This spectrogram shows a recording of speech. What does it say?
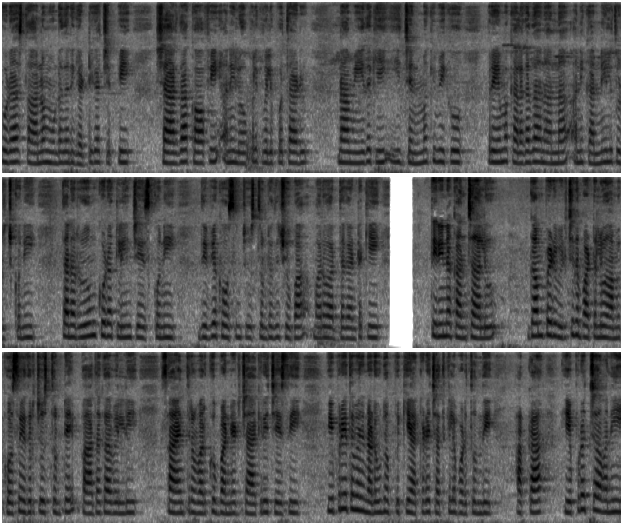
కూడా స్థానం ఉండదని గట్టిగా చెప్పి శారదా కాఫీ అని లోపలికి వెళ్ళిపోతాడు. నా మీదకి ఈ జన్మకి మీకు ప్రేమ కలగదా నాన్న అని కన్నీళ్ళు తుడుచుకొని తన రూమ్ కూడా క్లీన్ చేసుకొని దివ్య కోసం చూస్తుంటుంది శుభ. మరో అర్ధగంటకి తినిన కంచాలు గంపెడు విడిచిన బట్టలు ఆమె కోసం ఎదురు చూస్తుంటే బాధగా వెళ్ళి సాయంత్రం వరకు బండెడు చాకరీ చేసి విపరీతమైన నడుము నొప్పికి అక్కడే చతికిల పడుతుంది అక్క ఎప్పుడొచ్చావని?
